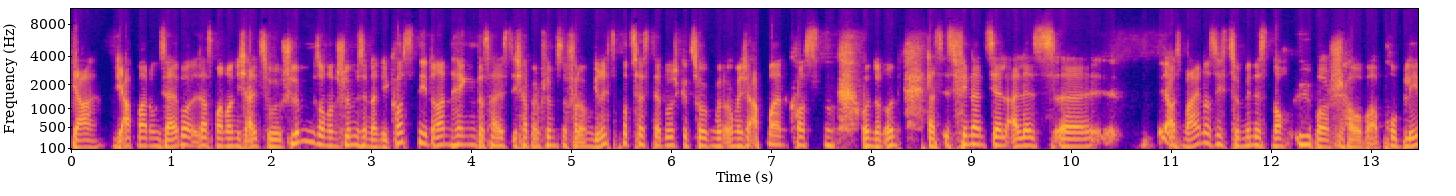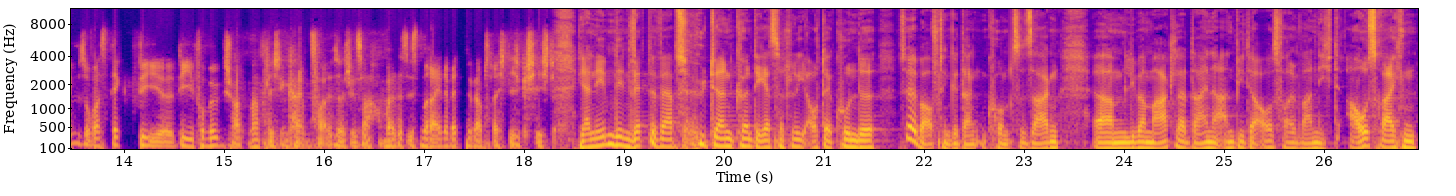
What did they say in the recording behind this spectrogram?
ja die Abmahnung selber, dass man noch nicht allzu schlimm sondern schlimm sind dann die Kosten, die dranhängen. Das heißt, ich habe im schlimmsten Fall einen Gerichtsprozess, der durchgezogen wird, irgendwelche Abmahnkosten und und und. Das ist finanziell alles äh, aus meiner Sicht zumindest noch überschaubar. Problem, sowas deckt die, die Vermögensschadenhaftpflicht in keinem Fall, solche Sachen, weil das ist eine reine wettbewerbsrechtliche Geschichte. Ja, neben den Wettbewerbshütern könnte jetzt natürlich auch der Kunde selber auf den Gedanken kommen, zu sagen, ähm, lieber Makler, deine Anbieterauswahl war nicht ausreichend.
